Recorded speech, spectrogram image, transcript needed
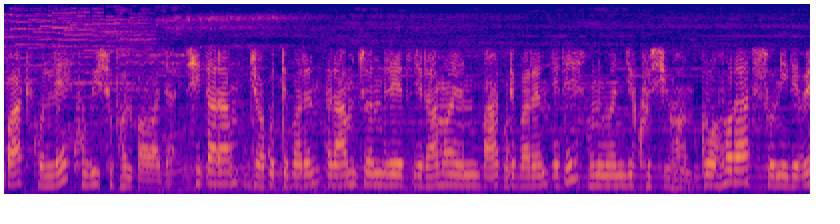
পাঠ করলে খুবই সুফল পাওয়া যায়। সীতারাম জ করতে পারেন, রামচন্দ্রের যে রামায়ণ পাঠ করতে পারেন, এতে হনুমানজি খুশি হন। গ্রহরাজ শনি দেবে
